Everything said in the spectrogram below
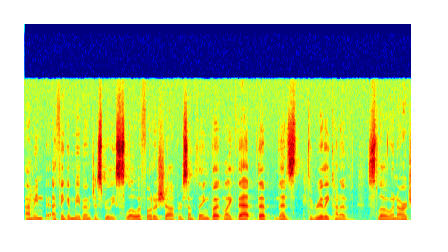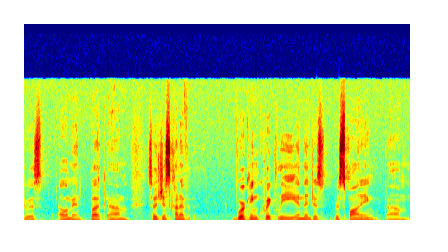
I mean, I think maybe I'm just really slow at Photoshop or something, but like that, that that's the really kind of slow and arduous element. But um, so just kind of working quickly and then just responding um,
